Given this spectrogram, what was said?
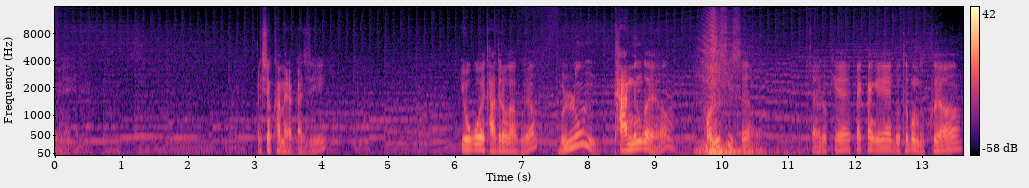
네. 액션 카메라까지. 요거에 다 들어가고요. 물론 다 넣는 거예요. 더 넣을 수 있어요. 자 이렇게 백팩에 노트북 넣고요.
